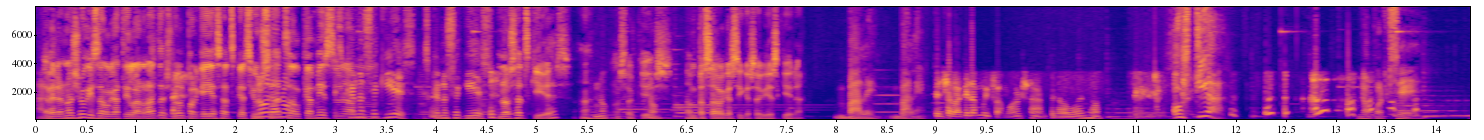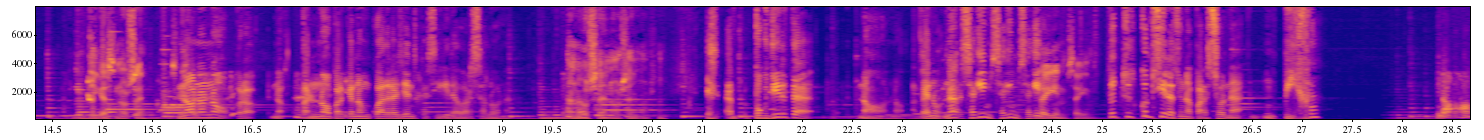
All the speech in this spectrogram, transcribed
A veure, no juguis al gat i la rata, Joel, perquè ja saps que si ho saps, el que més... És que no sé qui és, és que no sé qui és. No saps qui és? Ah, No. no sé qui No. és. Em pensava que sí que sabies qui era. Vale, vale. Pensaba que era muy famosa, pero bueno. Hòstia! No pot ser. Digues, no ho sé. No, no, no, però... No, bueno, no perquè no em quadra gens que sigui de Barcelona. Ah, no ho sé, no ho sé, no ho sé. És, eh, puc dir-te... No, no. Bueno, no, seguim, seguim, seguim. Seguim, seguim. Tu, tu et consideres una persona pija? No,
